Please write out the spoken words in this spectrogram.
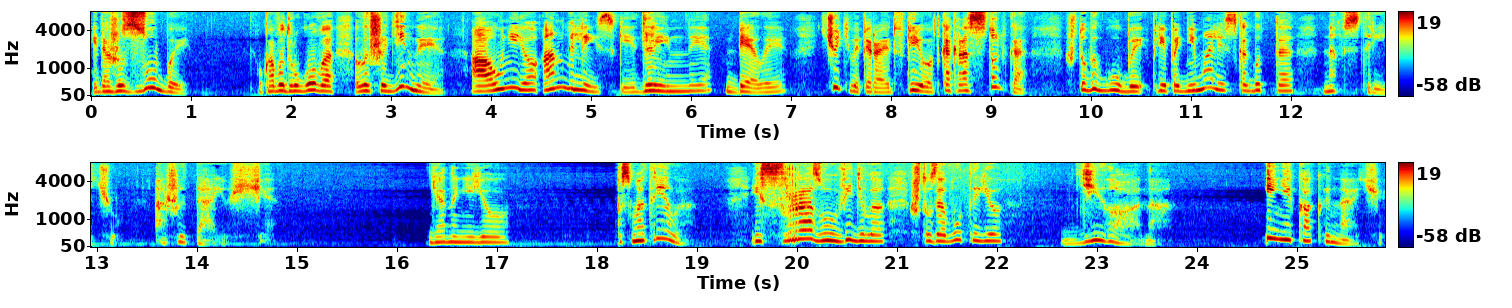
и даже зубы. У кого другого лошадиные, а у нее английские, длинные, белые, чуть выпирают вперед, как раз столько, чтобы губы приподнимались, как будто навстречу, ожидающе. Я на нее посмотрела и сразу увидела, что зовут ее Диана. И никак иначе.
